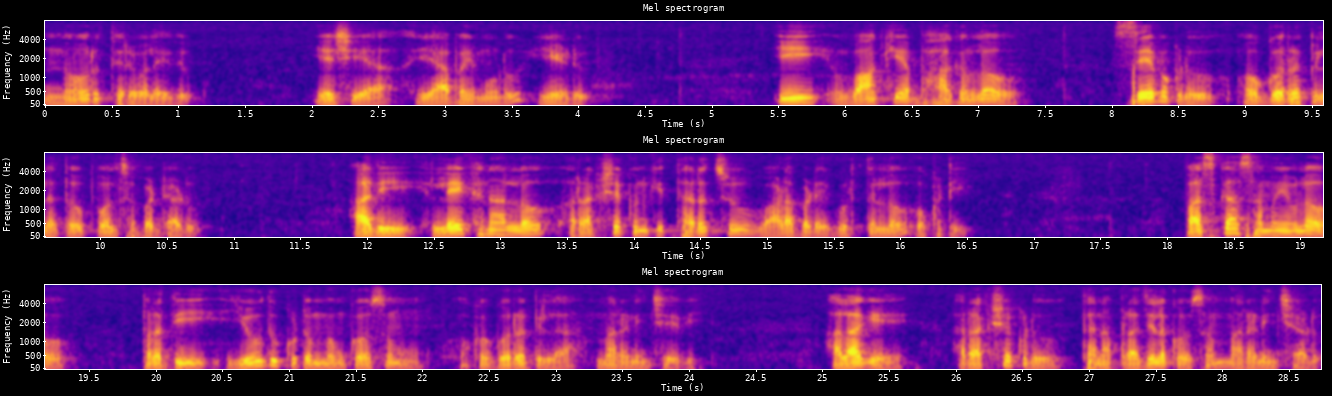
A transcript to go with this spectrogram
నోరు తెరవలేదు. ఏషియా యాభై మూడు ఏడు. ఈ వాక్య భాగంలో సేవకుడు ఓ గొర్రెపిల్లతో పోల్చబడ్డాడు. అది లేఖనాల్లో రక్షకునికి తరచూ వాడబడే గుర్తుల్లో ఒకటి. పస్కా సమయంలో ప్రతి యూదు కుటుంబం కోసం ఒక గొర్రెపిల్ల మరణించేది. అలాగే రక్షకుడు తన ప్రజల కోసం మరణించాడు.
